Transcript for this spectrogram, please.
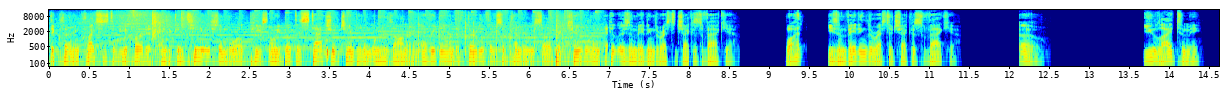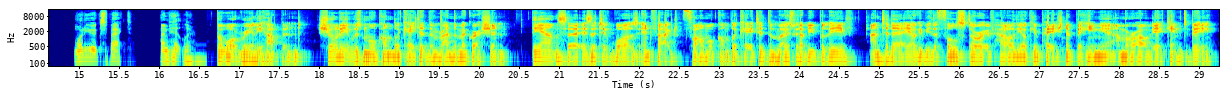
declaring crisis to be averted and the continuation of world peace. And we built a statue of Chamberlain in his honor, and every day on the 30th of September we celebrate Chamberlain Day. Hitler's invading the rest of Czechoslovakia. What? He's invading the rest of Czechoslovakia. Oh. You lied to me. What do you expect? I'm Hitler. But what really happened? Surely it was more complicated than random aggression. The answer is that it was, in fact, far more complicated than most would have you believe, and today I'll give you the full story of how the occupation of Bohemia and Moravia came to be.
